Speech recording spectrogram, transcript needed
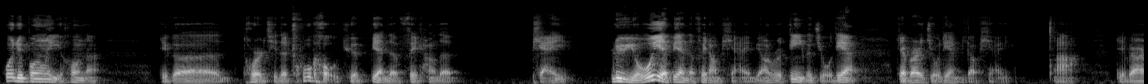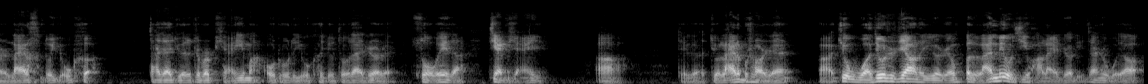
汇率崩了以后呢，这个土耳其的出口却变得非常的便宜，旅游也变得非常便宜，比方说订一个酒店，这边的酒店比较便宜啊。这边来了很多游客，大家觉得这边便宜嘛？欧洲的游客就都在这里，所谓的捡便宜啊，这个就来了不少人啊。就我就是这样的一个人，本来没有计划来这里，但是我要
